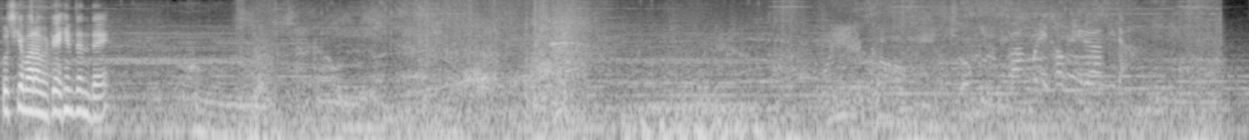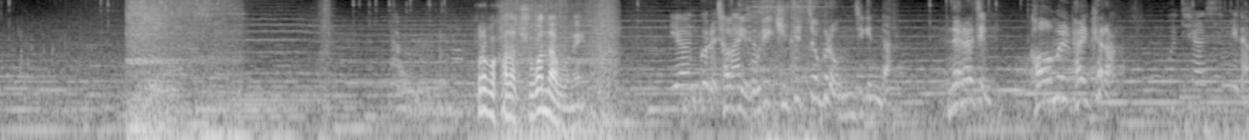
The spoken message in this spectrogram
솔직히 말하면 꽤 힘든데. 필요합니다. 프로버 가다 죽었나 보네. 연구를 적이 마쳤... 우리 기지 쪽으로 움직인다. 내라짐, 검을 밝혀라. 좋지 않습니다.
